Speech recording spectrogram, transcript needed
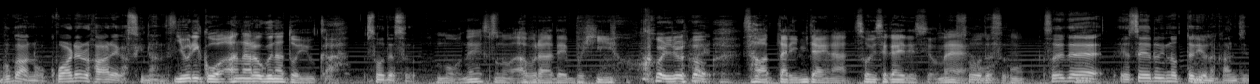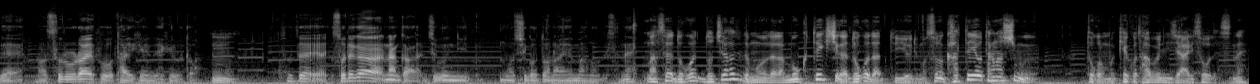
僕はあの壊れるハーレーが好きなんです。よりこうアナログなというか。そうです。もうねその油で部品をこういろいろはい。触ったりみたいなそういう世界ですよね。そうです。ん。それで SL に乗ってるような感じで、まあ、スローライフを体験できると。うんそれでそれがなんか自分にの仕事の合間のですね。まあそれはどこどちらかというともうだから目的地がどこだっていうよりもその過程を楽しむところも結構多分にじゃあありそうですね。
